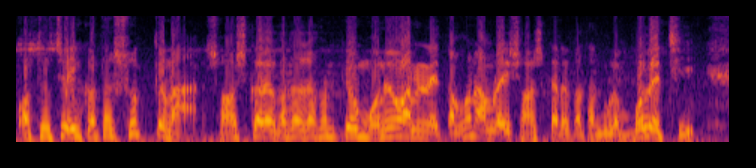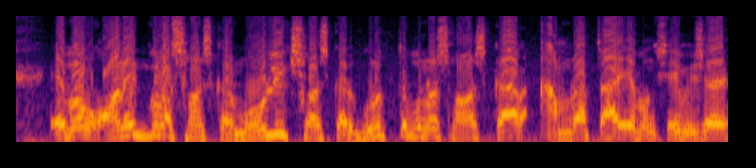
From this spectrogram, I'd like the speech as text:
অথচ এই কথা সত্য না। সংস্কারের কথা যখন কেউ মনেও আনে নাই, তখন আমরা এই সংস্কারের কথাগুলো বলেছি। এবং অনেকগুলো সংস্কার, মৌলিক সংস্কার, গুরুত্বপূর্ণ সংস্কার আমরা চাই এবং সেই বিষয়ে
